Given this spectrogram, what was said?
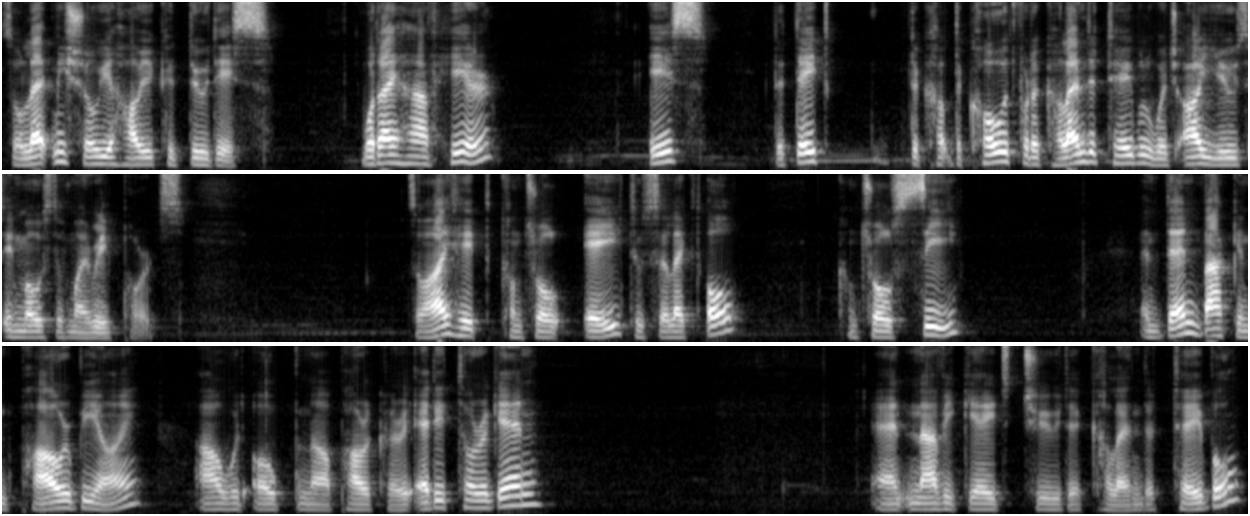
So let me show you how you could do this. What I have here is the date, the, the code for the calendar table which I use in most of my reports. So I hit Control A to select all, Control C and then back in Power BI, I would open our Power Query Editor again and navigate to the calendar table.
